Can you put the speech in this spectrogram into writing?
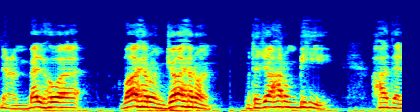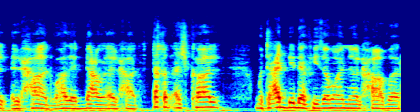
نعم بل هو ظاهر جاهر متجاهر به. هذا الإلحاد وهذا الدعوة إلى الإلحاد تتخذ أشكال متعددة في زماننا الحاضر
